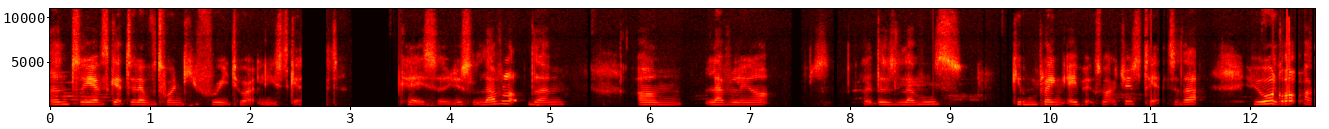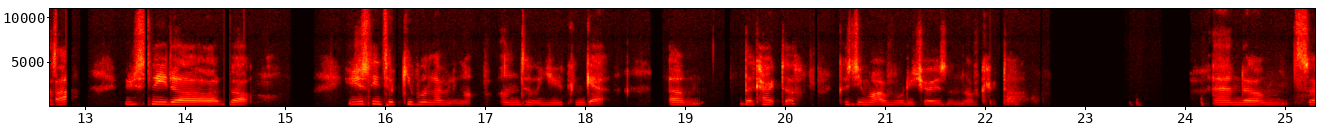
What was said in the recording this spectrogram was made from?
And so you have to get to level 23 to at least get. Okay, so just level up them. Um, leveling up, like those levels. Keep on playing Apex matches to get to that. If you already got past that, you just need uh, about you just need to keep on leveling up until you can get um the character because you might have already chosen another character. And um, so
